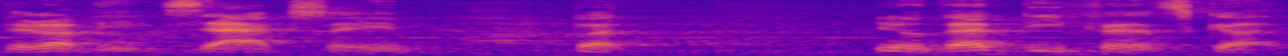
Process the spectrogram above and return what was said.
they're not the exact same, but you know, that defense got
